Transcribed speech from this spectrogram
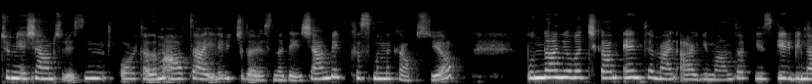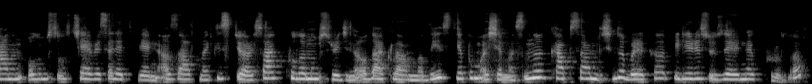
tüm yaşam süresinin ortalama 6 ay ile 3 yıl arasında değişen bir kısmını kapsıyor. Bundan yola çıkan en temel argüman da biz bir binanın olumsuz çevresel etkilerini azaltmak istiyorsak kullanım sürecine odaklanmalıyız. Yapım aşamasını kapsam dışında bırakabiliriz üzerine kurulu.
